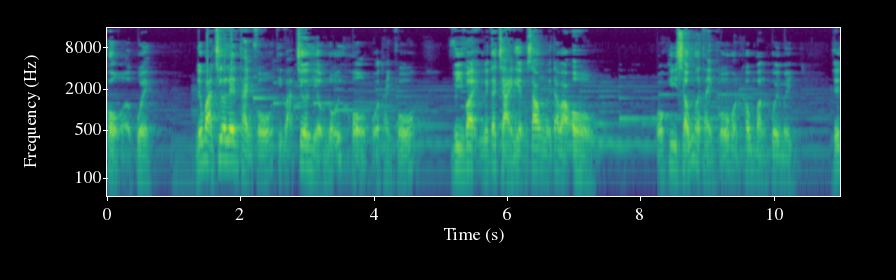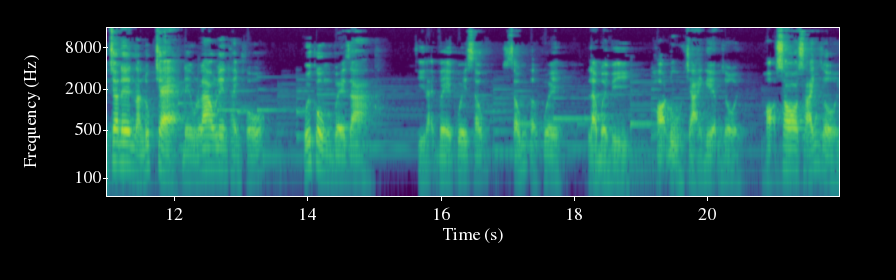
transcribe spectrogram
khổ ở quê. Nếu bạn chưa lên thành phố thì bạn chưa hiểu nỗi khổ của thành phố vì vậy người ta trải nghiệm xong người ta bảo, ồ, có khi sống ở thành phố còn không bằng quê mình. Thế cho nên là lúc trẻ đều lao lên thành phố. Cuối cùng về già thì lại về quê sống sống ở quê là bởi vì họ đủ trải nghiệm rồi, họ so sánh rồi,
